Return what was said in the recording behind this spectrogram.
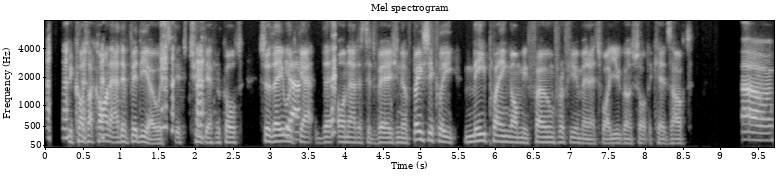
because I can't edit video. It's it's too difficult. So they would Yeah. get the unedited version of basically me playing on my phone for a few minutes while you go and sort the kids out. Oh,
